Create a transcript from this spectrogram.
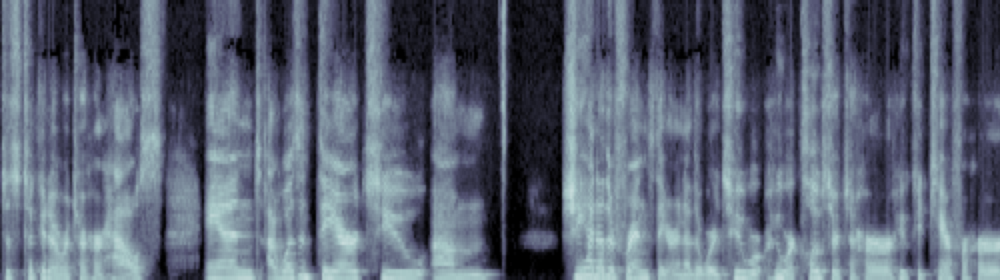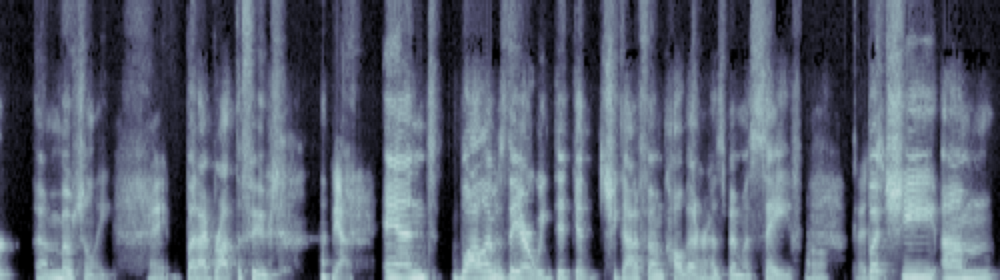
just took it over to her house. And I wasn't there to, um, she had other friends there, in other words, who were who were closer to her, who could care for her emotionally. Right. But I brought the food. Yeah. and while I was there, we did get she got a phone call that her husband was safe. Oh, good. But she um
